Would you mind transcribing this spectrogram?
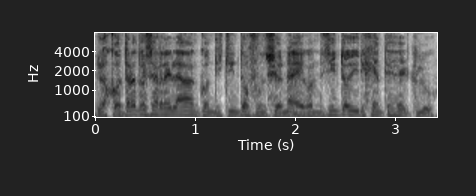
Los contratos se arreglaban con distintos funcionarios, con distintos dirigentes del club.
